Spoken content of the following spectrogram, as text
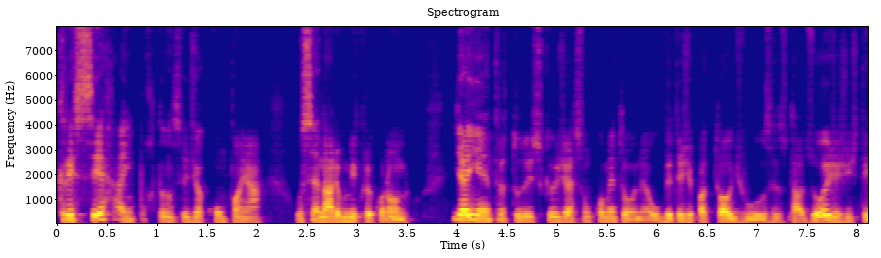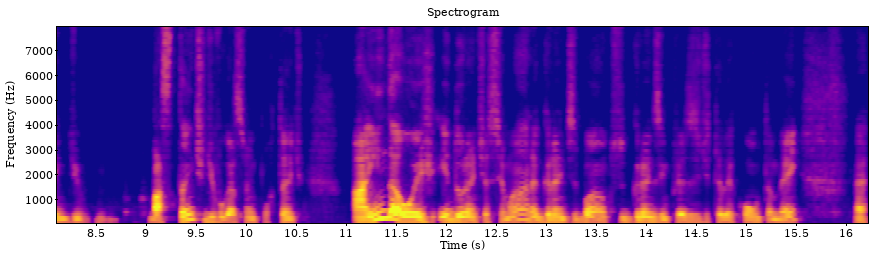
crescer a importância de acompanhar o cenário microeconômico. E aí entra tudo isso que o Gerson comentou, né? O BTG Pactual divulgou os resultados hoje, a gente tem bastante divulgação importante ainda hoje e durante a semana, grandes bancos, grandes empresas de telecom também. É,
